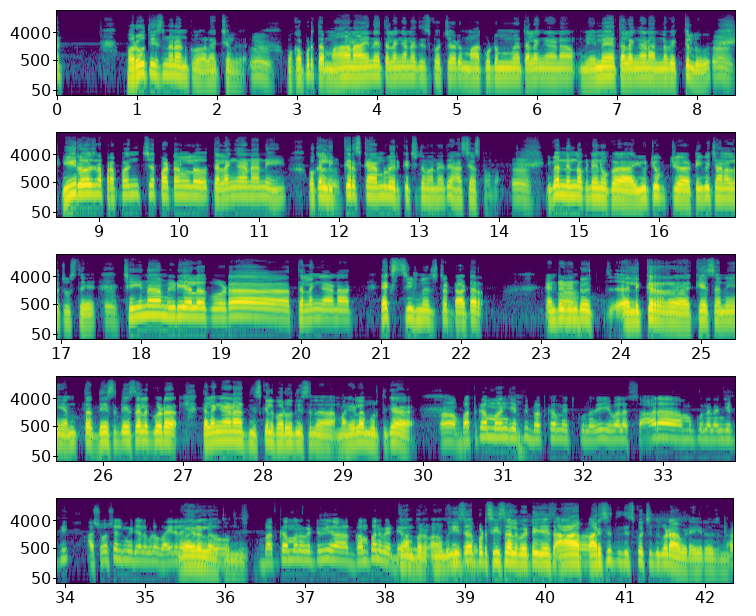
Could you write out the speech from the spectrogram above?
పరువు తీసిందని అనుకోవాలి యాక్చువల్గా ఒకప్పుడు మా నాయనే తెలంగాణ తీసుకొచ్చాడు మా కుటుంబమే తెలంగాణ మేమే తెలంగాణ అన్న వ్యక్తులు ఈ రోజున ప్రపంచ పటంలో తెలంగాణని ఒక. లిక్కర్ స్కామ్లో ఇరికించడం అనేది హాస్యాస్పదం ఈవెన్ నిన్న ఒక నేను ఒక యూట్యూబ్ టీవీ ఛానల్లో చూస్తే. చైనా మీడియాలో కూడా Telangana ex chief minister daughter entered Ah. Into liquor case అని ఎంత దేశ దేశాలకు కూడా తెలంగాణ తీసుకెళ్ళి పరువు తీసిన మహిళా మూర్తిగా బతుకమ్మ అని చెప్పి బతుకమ్మ ఎత్తుకున్నది. ఇవాళ సారా అమ్ముకున్నానని చెప్పి ఆ సోషల్ మీడియాలో కూడా వైరల్ వైరల్ అవుతుంది. బతుకమ్మను పెట్టి ఆ గంపను పెట్టి సీసాలు. ఇప్పుడు సీసాలు పెట్టి చేసి ఆ. పరిస్థితి తీసుకొచ్చింది కూడా ఆవిడ ఈ రోజున.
